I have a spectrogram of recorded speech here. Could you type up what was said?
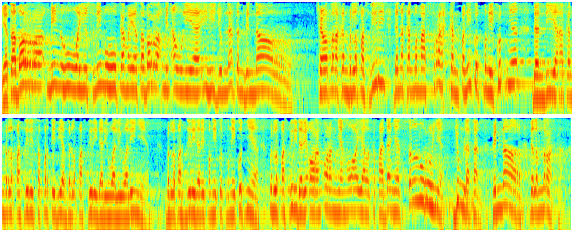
Yatabarra minhu wa yuslimuhu kama yatabarra min awliyaihi jumlatan finnar. Syaitan akan berlepas diri dan akan memasrahkan pengikut-pengikutnya dan dia akan berlepas diri seperti dia berlepas diri dari wali-walinya, berlepas diri dari pengikut-pengikutnya, berlepas diri dari orang-orang yang loyal kepadanya seluruhnya jumlatan benar dalam neraka.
